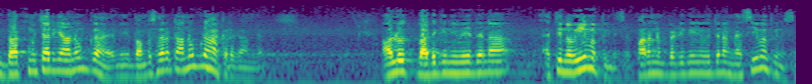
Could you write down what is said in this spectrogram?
භ්‍රමචර්ය අනුග්‍රහය මේ බඹසරට අනුග්‍රහ කරගන්න. අලුත් බඩගිනි වේදනා ඇති නොවීම පිණිස, පරණ බඩගිනි වේදනා නැසීම පිණිස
